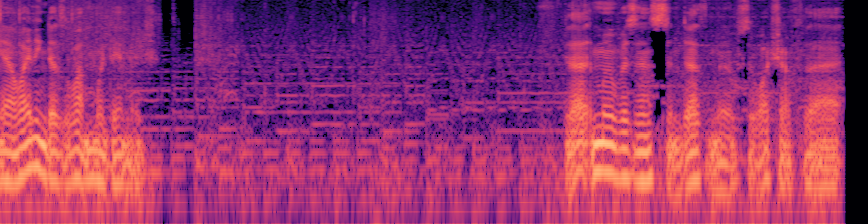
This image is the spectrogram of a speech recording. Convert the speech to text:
Yeah, lighting does a lot more damage. That move is an instant death move, so watch out for that.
